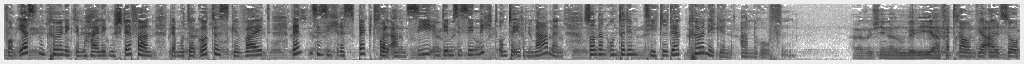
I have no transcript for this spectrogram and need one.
Vom ersten König, dem heiligen Stephan, der Mutter Gottes geweiht, wenden sie sich respektvoll an sie, indem sie sie nicht unter ihrem Namen, sondern unter dem Titel der Königin anrufen. Vertrauen wir also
